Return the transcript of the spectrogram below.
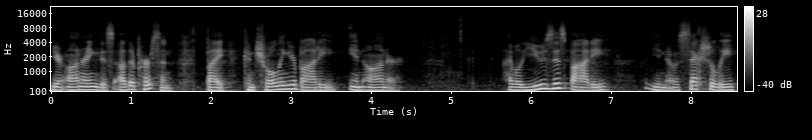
you're honoring this other person by controlling your body in honor. I will use this body, you know, sexually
